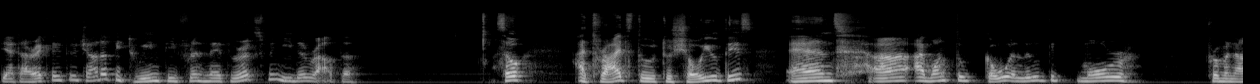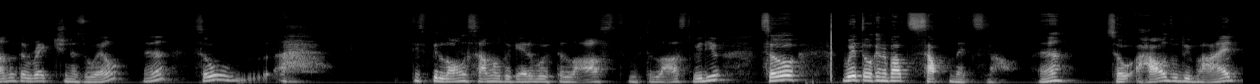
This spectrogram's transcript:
directly to each other between different networks we need a router. So I tried to, to show you this and uh, I want to go a little bit more from another direction as well yeah? So uh, this belongs somehow together with the last with the last video. So we're talking about subnets now yeah? So how to divide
